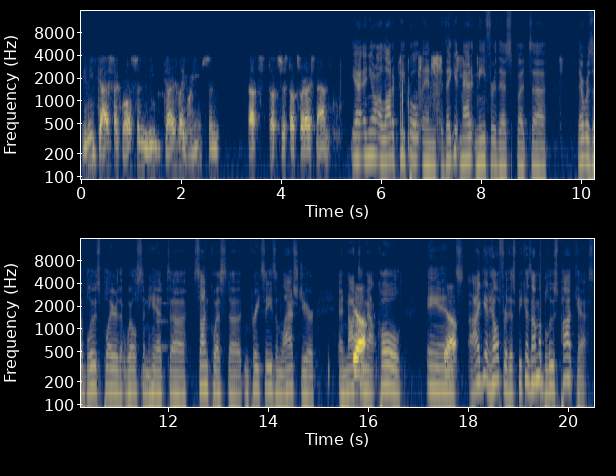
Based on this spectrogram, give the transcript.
you need guys like Wilson. You need guys like Reaves, and that's that's just that's where I stand. Yeah, and you know, a lot of people, and they get mad at me for this, but uh, there was a Blues player that Wilson hit uh, Sundqvist uh, in preseason last year and knocked Yeah. him out cold. And Yeah. I get hell for this because I'm a Blues podcast.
